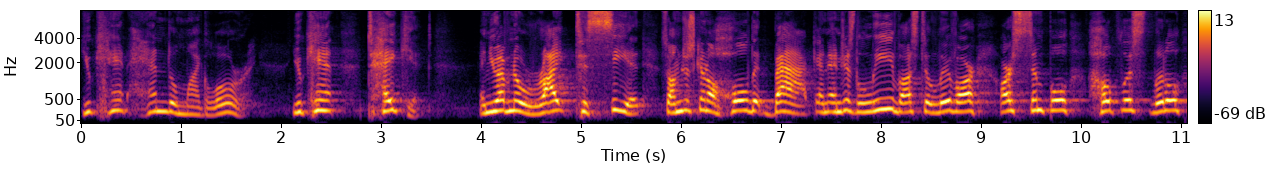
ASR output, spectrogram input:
You can't handle my glory. You can't take it. And you have no right to see it. So I'm just going to hold it back and, and just leave us to live our, our simple, hopeless little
